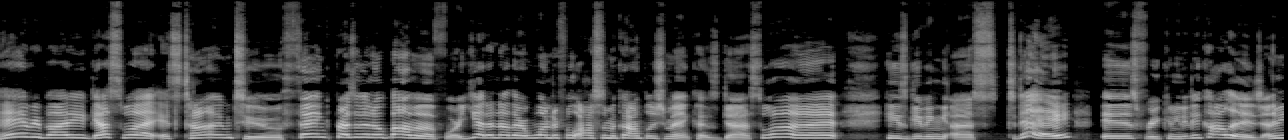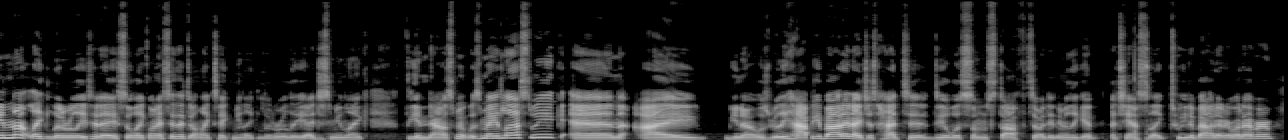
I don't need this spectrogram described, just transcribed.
Hey everybody, guess what? It's time to thank President Obama for yet another wonderful, awesome accomplishment. Because guess what? He's giving us today is free community college. I mean, not like literally today. So, like, when I say that, don't like take me like literally. I just mean like the announcement was made last week and I you know, was really happy about it. I just had to deal with some stuff, so I didn't really get a chance to like tweet about it or whatever.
